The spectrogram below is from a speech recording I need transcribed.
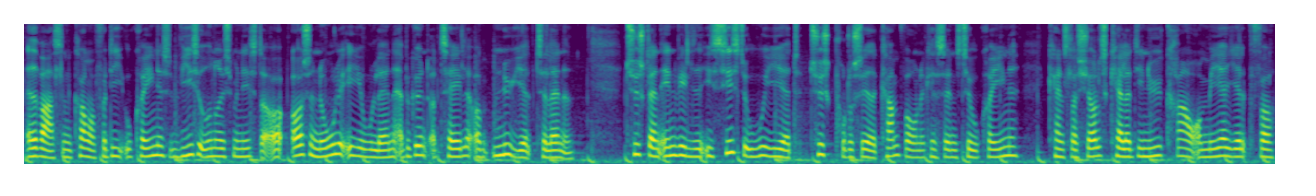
Advarslen kommer, fordi Ukraines viceudenrigsminister og også nogle EU-lande er begyndt at tale om ny hjælp til landet. Tyskland indvilgede i sidste uge i, at tysk producerede kampvogne kan sendes til Ukraine. Kansler Scholz kalder de nye krav om mere hjælp for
